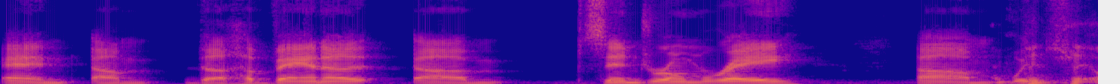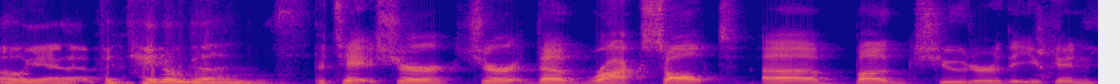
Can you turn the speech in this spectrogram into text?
and um, the Havana um, syndrome ray um, which, Pota- oh yeah, potato guns. Potato, sure, sure. The rock salt uh, bug shooter that you can,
